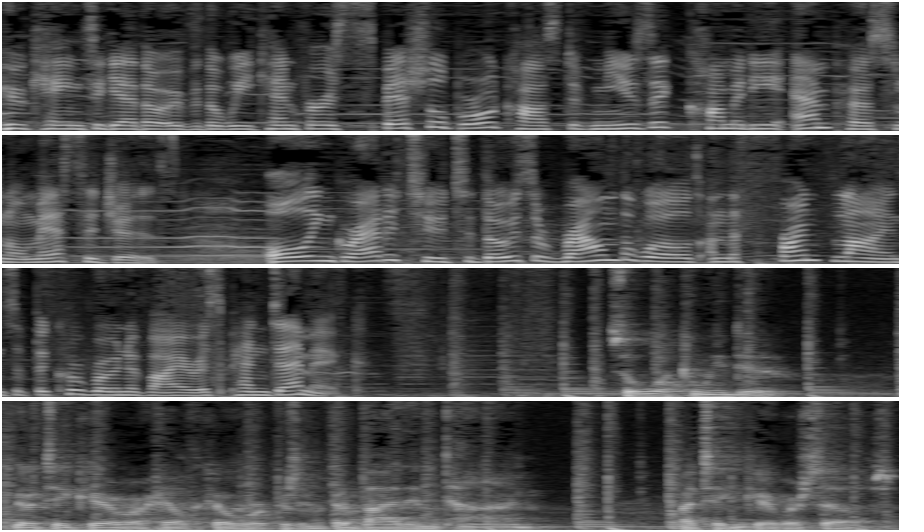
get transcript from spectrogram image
who came together over the weekend for a special broadcast of music, comedy, and personal messages, all in gratitude to those around the world on the front lines of the coronavirus pandemic. So, what can we do? We've got to take care of our healthcare workers and we've got to buy them time by taking care of ourselves.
